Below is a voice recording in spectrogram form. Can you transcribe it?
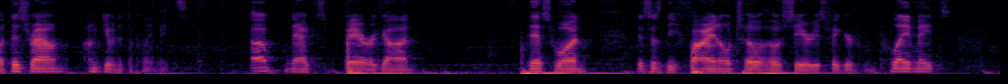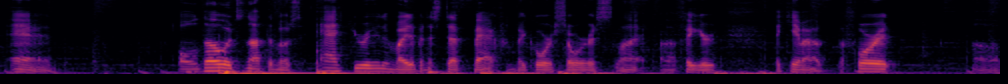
But this round, I'm giving it to Playmates. Up next, Baragon. This one, this is the final Toho series figure from Playmates, and although it's not the most accurate, it might have been a step back from the Gorosaurus line, uh, figure that came out before it. Um,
